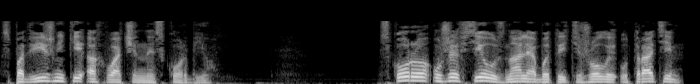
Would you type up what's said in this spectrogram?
Сподвижники, охваченные скорбью. Скоро уже все узнали об этой тяжелой утрате,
